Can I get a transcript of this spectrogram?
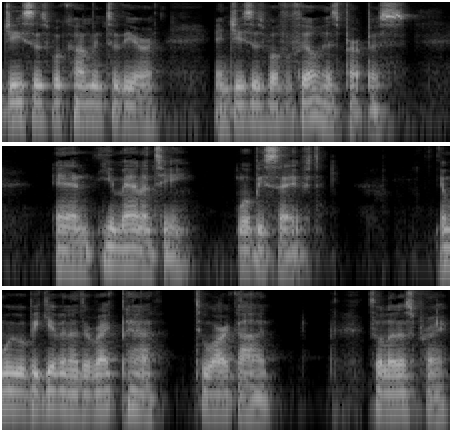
Jesus will come into the earth and Jesus will fulfill his purpose, and humanity will be saved. And we will be given a direct path to our God. So let us pray.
